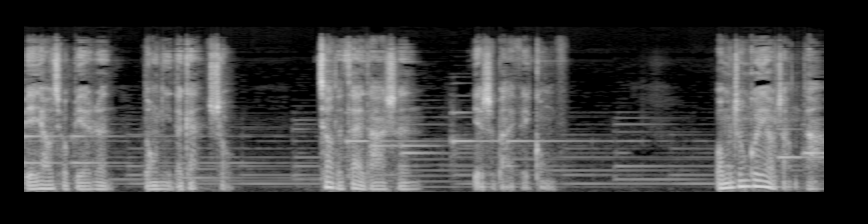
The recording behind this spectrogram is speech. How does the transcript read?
别要求别人懂你的感受，叫得再大声，也是白费功夫。我们终归要长大，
